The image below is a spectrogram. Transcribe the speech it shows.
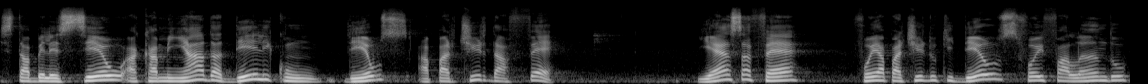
estabeleceu a caminhada dele com Deus a partir da fé. E essa fé foi a partir do que Deus foi falando,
